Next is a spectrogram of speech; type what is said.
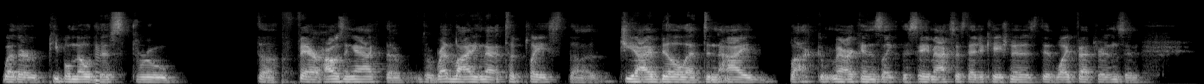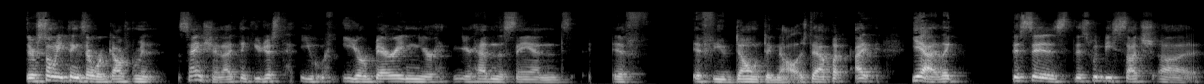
whether people know this through the Fair Housing Act, the the redlining that took place, the GI Bill that denied Black Americans like the same access to education as did white veterans, and there's so many things that were government sanctioned. I think you just you you're burying your your head in the sand if if you don't acknowledge that. But I yeah, like this is this would be such a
